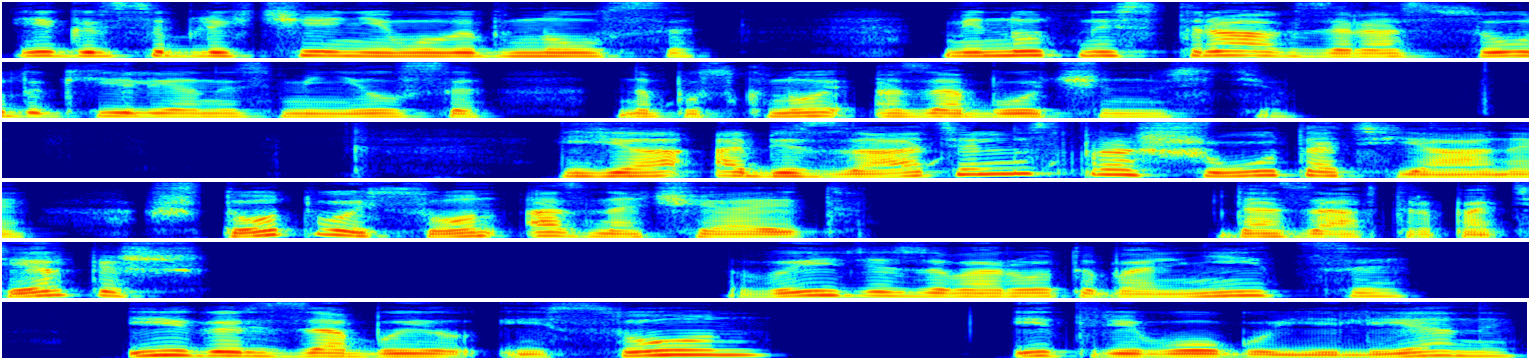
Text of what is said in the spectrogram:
Игорь с облегчением улыбнулся. Минутный страх за рассудок Елены сменился напускной озабоченностью. Я обязательно спрошу у Татьяны, что твой сон означает. До завтра потерпишь? Выйдя за ворота больницы, Игорь забыл и сон, и тревогу Елены.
